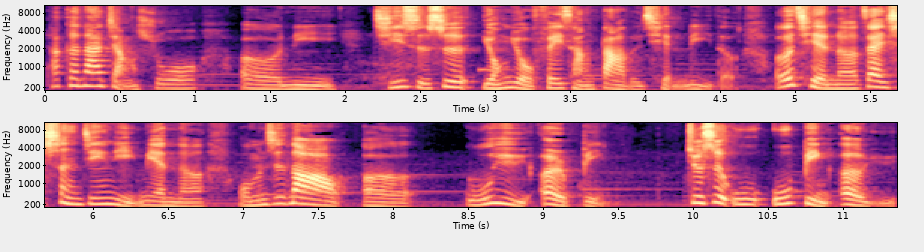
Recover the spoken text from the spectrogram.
他跟他讲说：“呃，你其实是拥有非常大的潜力的，而且呢，在圣经里面呢，我们知道，呃，无语二饼。”就是五五饼鳄鱼，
